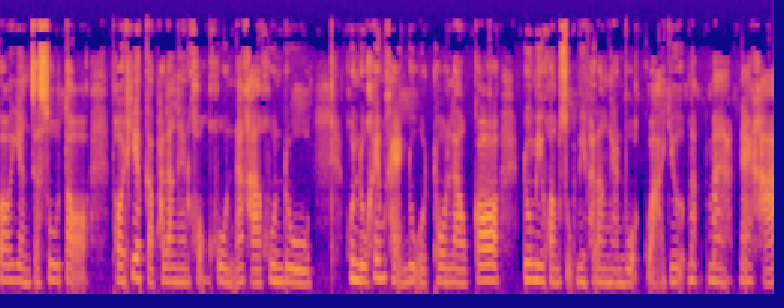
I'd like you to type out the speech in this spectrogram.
ก็ยังจะสู้ต่อ พอเทียบกับพลังงานของคุณนะคะ คุณดู คุณดูเข้มแข็งดูอดทนแล้วก็ดูมีความสุขมีพลังงานบวกกว่าเยอะมาก ๆนะคะ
